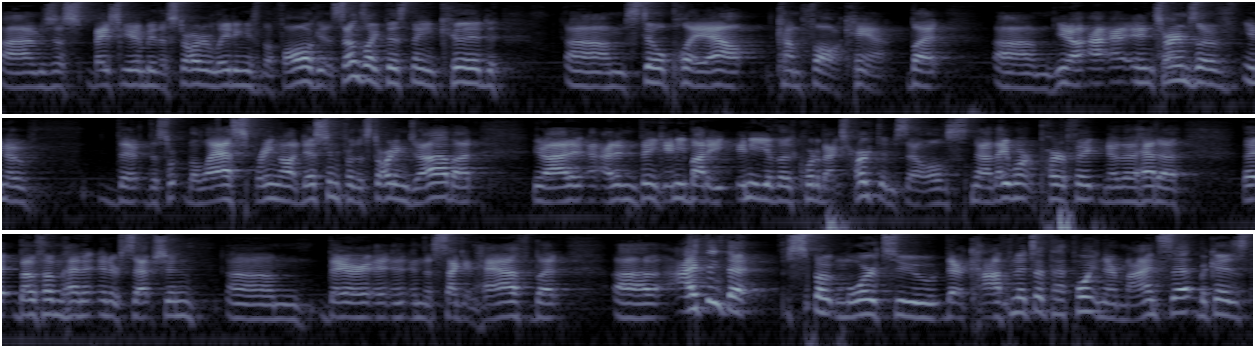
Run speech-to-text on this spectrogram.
um, is just basically going to be the starter leading into the fall. Because it sounds like this thing could um, still play out come fall camp. But um, you know, I, in terms of you know the, the the last spring audition for the starting job, I you know I, I didn't think anybody any of those quarterbacks hurt themselves. Now they weren't perfect. You know they had a they, both of them had an interception um, there in, in the second half, but. Uh, I think that spoke more to their confidence at that point and their mindset because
